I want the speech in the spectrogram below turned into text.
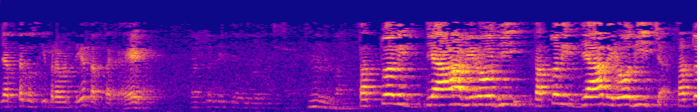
जब तक उसकी प्रवृत्ति है तब तक रहेगा हम्म। तत्व विद्या विरोधी तत्व विद्या विरोधी तत्व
